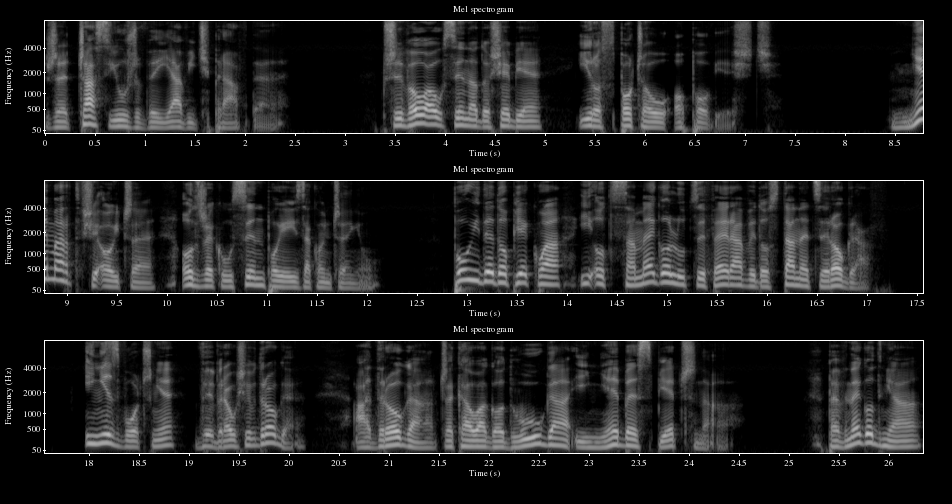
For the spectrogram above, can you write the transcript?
że czas już wyjawić prawdę. Przywołał syna do siebie i rozpoczął opowieść. Nie martw się, ojcze, odrzekł syn po jej zakończeniu. Pójdę do piekła i od samego Lucyfera wydostanę cyrograf. I niezwłocznie wybrał się w drogę, a droga czekała go długa i niebezpieczna. Pewnego dnia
